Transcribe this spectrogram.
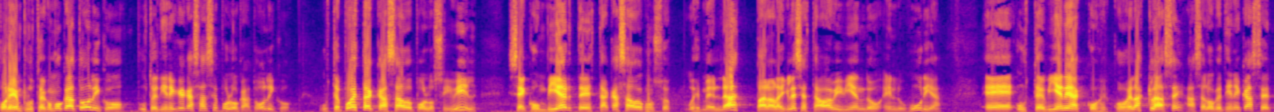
por ejemplo, usted como católico, usted tiene que casarse por lo católico. Usted puede estar casado por lo civil, se convierte, está casado con su... Pues, verdad, para la iglesia estaba viviendo en lujuria eh, usted viene a coger, las clases, hace lo que tiene que hacer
